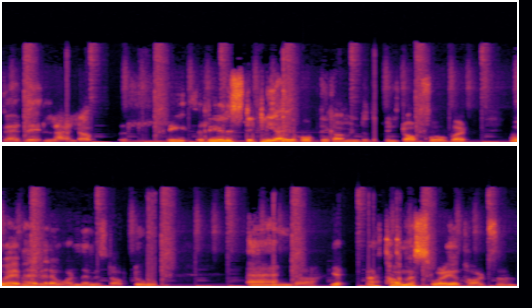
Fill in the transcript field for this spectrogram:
Where they land up re- realistically, I hope they come into the in top four. But where where I want them is top two. And uh, yeah, Thomas, what are your thoughts on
